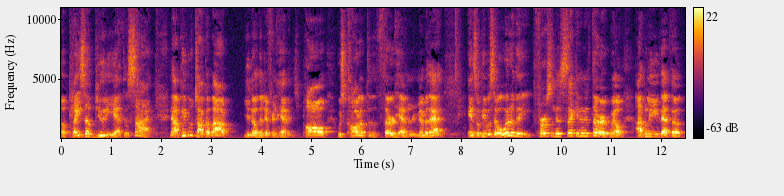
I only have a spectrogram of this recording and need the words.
a place of beauty at the side. Now, people talk about you know, the different heavens. Paul was called up to the third heaven. Remember that? And so people say, well, what are the first and the second and the third? Well, I believe that the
